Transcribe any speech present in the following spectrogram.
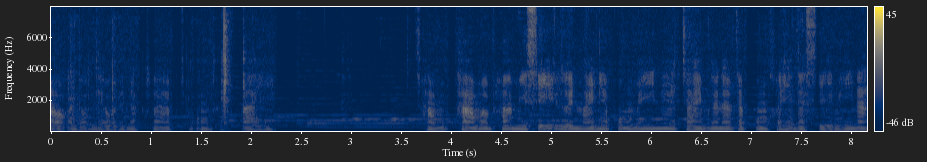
ต่อกันรวดเร็วเลยนะครับจากองค์ถัดไปถามถามว่าพระมีสีอื่นไหมเนี่ยผมไม่แน่ใจเหมือนกันนะแต่ผมเคยเห็นแต่สีนี้นะ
